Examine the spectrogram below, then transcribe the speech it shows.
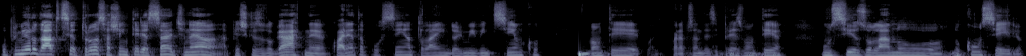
O primeiro dado que você trouxe, achei interessante, né? A pesquisa do Gartner, 40% lá em 2025 vão ter, 40% das empresas vão ter um CISO lá no, no conselho.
